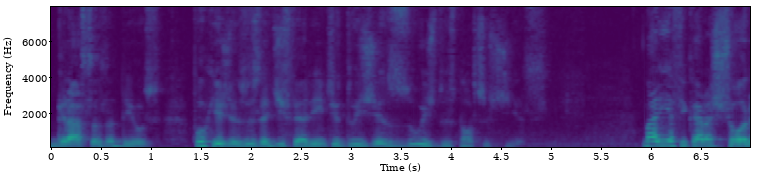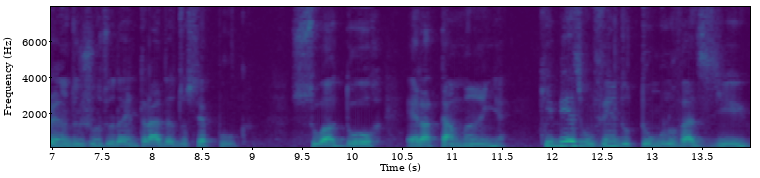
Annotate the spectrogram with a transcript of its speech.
Graças a Deus, porque Jesus é diferente do Jesus dos nossos dias. Maria ficara chorando junto da entrada do sepulcro. Sua dor era tamanha que, mesmo vendo o túmulo vazio,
